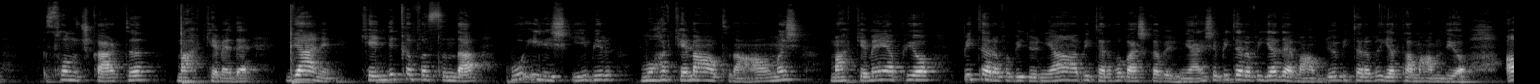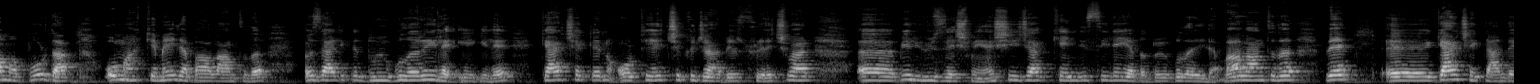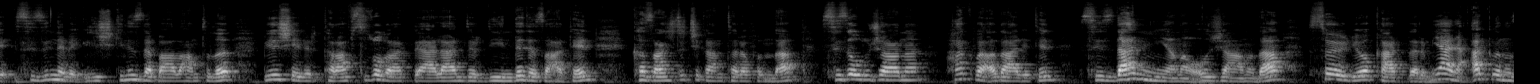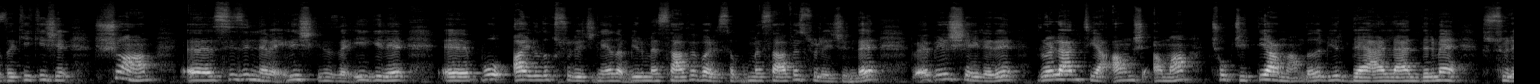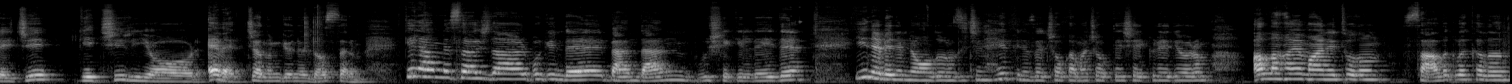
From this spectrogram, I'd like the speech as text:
sonuç kartı mahkemede. Yani kendi kafasında bu ilişkiyi bir muhakeme altına almış mahkeme yapıyor. Bir tarafı bir dünya, bir tarafı başka bir dünya. İşte bir tarafı ya devam diyor, bir tarafı ya tamam diyor. Ama burada o mahkemeyle bağlantılı özellikle duygularıyla ilgili gerçeklerin ortaya çıkacağı bir süreç var. Ee, bir yüzleşme yaşayacak kendisiyle ya da duygularıyla bağlantılı ve e, gerçekten de sizinle ve ilişkinizle bağlantılı bir şeyleri tarafsız olarak değerlendirdiğinde de zaten kazançlı çıkan tarafında siz olacağını, hak ve adaletin sizden yana olacağını da söylüyor kartlarım. Yani aklınızdaki kişi şu an e, sizinle ve ilişkinizle ilgili e, bu ayrılık sürecine ya da bir mesafe var ise bu mesafe sürecinde böyle bir şeyleri rölantiye almış ama çok ciddi anlamda da bir değerlendirme süreci geçiriyor. Evet canım gönül dostlarım. Gelen mesajlar bugün de benden bu şekildeydi. Yine benimle olduğunuz için hepinize çok ama çok teşekkür ediyorum. Allah'a emanet olun. Sağlıkla kalın.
